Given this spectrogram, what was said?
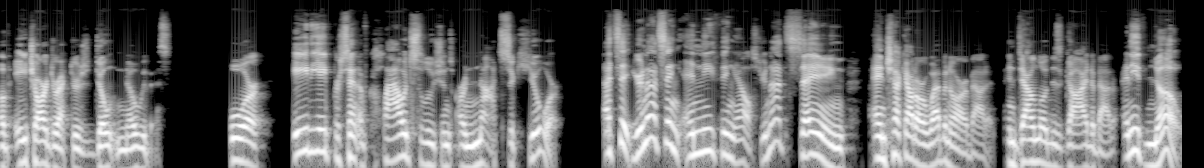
of HR directors don't know this. Or 88% of cloud solutions are not secure. That's it. You're not saying anything else. You're not saying, and check out our webinar about it and download this guide about it. Any, no,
